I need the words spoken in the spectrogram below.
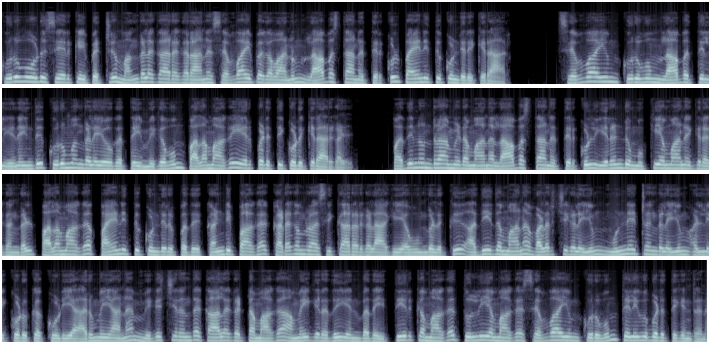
குருவோடு சேர்க்கை பெற்று மங்களகாரகரான செவ்வாய் பகவானும் லாபஸ்தானத்திற்குள் பயணித்துக் கொண்டிருக்கிறார். செவ்வாயும் குருவும் லாபத்தில் இணைந்து குருமங்களயோகத்தை மிகவும் பலமாக ஏற்படுத்திக் கொடுக்கிறார்கள். பதினொன்றாம் இடமான லாபஸ்தானத்திற்குள் இரண்டு முக்கியமான கிரகங்கள் பலமாக பயணித்துக் கொண்டிருப்பது கண்டிப்பாக கடகம் ராசிக்காரர்களாகிய உங்களுக்கு அதீதமான வளர்ச்சிகளையும் முன்னேற்றங்களையும் அள்ளிக் கொடுக்கக்கூடிய அருமையான மிகச்சிறந்த காலகட்டமாக அமைகிறது என்பதை தீர்க்கமாக துல்லியமாக செவ்வாயும் குருவும் தெளிவுபடுத்துகின்றன.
